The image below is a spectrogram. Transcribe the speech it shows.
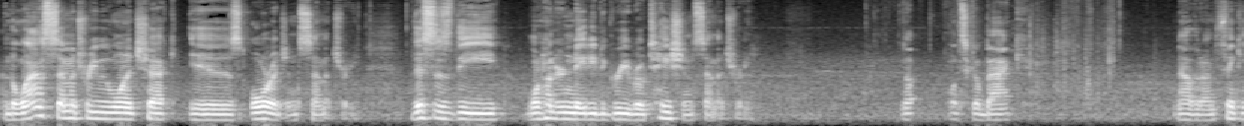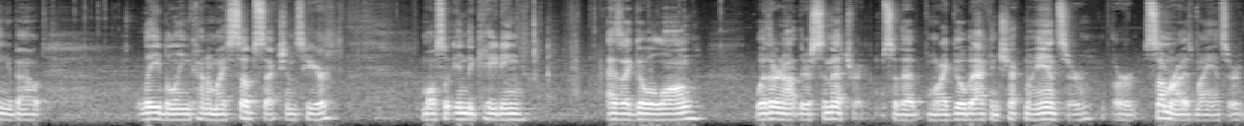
And the last symmetry we want to check is origin symmetry. This is the 180 degree rotation symmetry. Let's go back. Now that I'm thinking about labeling kind of my subsections here, I'm also indicating as I go along whether or not they're symmetric so that when I go back and check my answer or summarize my answer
